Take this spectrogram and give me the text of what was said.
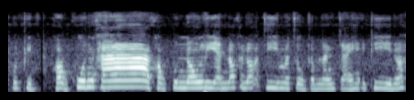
พูดผิดขอบคุณค่ะ ขอบคุณน้องเรียนเนาะค่ะเนาะที่มาส่งกำลังใจให้พี่เนาะ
